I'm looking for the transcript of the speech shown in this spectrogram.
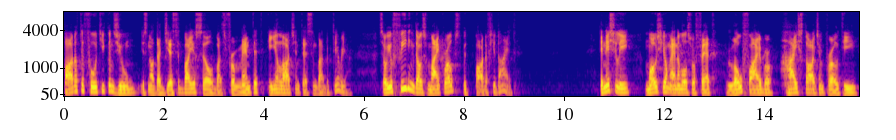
Part of the food you consume is not digested by your cell, but fermented in your large intestine by bacteria. So you're feeding those microbes with part of your diet. Initially, most young animals were fed low fiber, high starch and protein,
